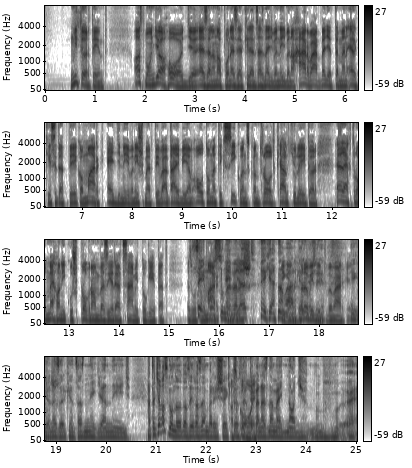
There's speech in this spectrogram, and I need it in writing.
Mi történt? Azt mondja, hogy ezen a napon 1944-ben a Harvard Egyetemen elkészítették a Mark 1 néven ismerté vált IBM Automatic Sequence Controlled Calculator elektromechanikus programvezérelt számítógépet. Ez volt Szép a Mark hosszú 1-es. nevelet. Igen, a Igen, Mark 1-es, rövidítve. Mark 1-es. Igen, 1944. Hát, hogyha azt gondolod, azért az emberiség Az történetében komoly. ez nem egy nagy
